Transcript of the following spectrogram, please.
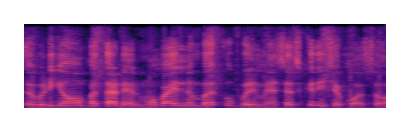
તો વિડીયોમાં બતાડેલ મોબાઈલ નંબર ઉપર મેસેજ કરી શકો છો.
